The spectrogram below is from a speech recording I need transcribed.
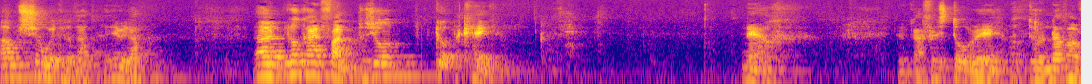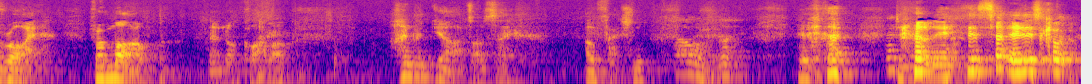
I'm sure we could have done. Here we go. Uh, you've got to go in front because you've got the key. Now, you go through this door here, I'll do another right for a mile. No, not quite a mile. 100 yards, I'd say. Old fashioned. Oh, look. Down there, it's, it's called.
